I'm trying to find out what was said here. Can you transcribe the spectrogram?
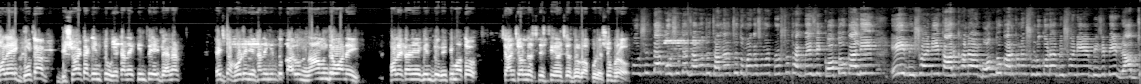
ফলে এই গোটা বিষয়টা কিন্তু, এখানে কিন্তু এই ব্যানার, এই যে হোর্ডিং এখানে কিন্তু কারোর নাম দেওয়া নেই। ফলে এটা নিয়ে কিন্তু রীতিমতো চাঞ্চল্যের সৃষ্টি হয়েছে দুর্গাপুরে। শুভ্র কৌশিকদা কৌশিকদা যেমনটা জানা যাচ্ছে তোমার কাছে আমার প্রশ্ন থাকবে যে গতকালই এই বিষয় নিয়ে কারখানা, বন্ধ কারখানা শুরু করার বিষয় নিয়ে বিজেপির রাজ্য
